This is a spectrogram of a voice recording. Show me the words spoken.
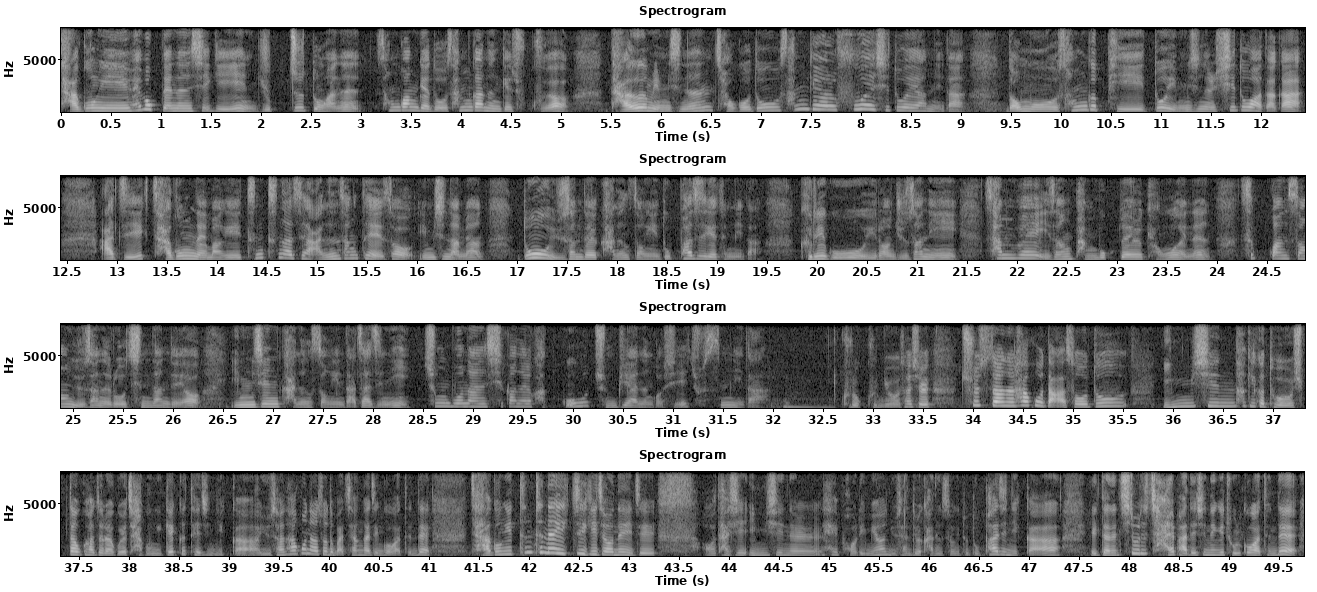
자궁이 회복되는 시기인 6주 동안은 성관계도 삼가는 게 좋고요. 다음 임신은 적어도 3개월 후에 시도해야 합니다. 너무 성급히 또 임신을 시도하다가 아직 자궁 내막이 튼튼하지 않은 상태에서 임신하면 또 유산될 가능성이 높아지게 됩니다. 그리고 이런 유산이 3회 이상 반복될 경우에는 습관성 유산으로 진단되어 임신 가능성이 낮아지니 충분한 시간을 갖고 준비하는 것이 좋습니다. 음, 그렇군요. 사실 출산을 하고 나서도 임신하기가 더 쉽다고 하더라고요. 자궁이 깨끗해지니까 유산하고 나서도 마찬가지인 것 같은데 자궁이 튼튼해지기 전에 이제 어, 다시 임신을 해 버리면 유산될 가능성이 또 높아지니까 일단은 치료를 잘 받으시는 게 좋을 것 같은데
